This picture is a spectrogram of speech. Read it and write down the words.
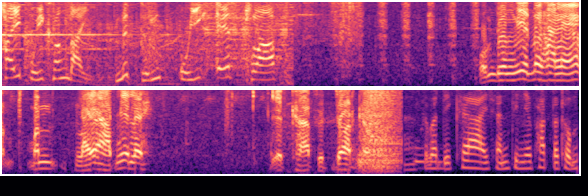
ใช้ปุ๋ยครั้งใด นึกถึงปุ๋ยเอสคลาสผมดึงมีดไม่ทันเลยครับมันไหลอาบมีดเลย เอ็ดขาดสุดยอดครับ สวัสดีค่ะ ฉันพิญญพัฒน์ปฐม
